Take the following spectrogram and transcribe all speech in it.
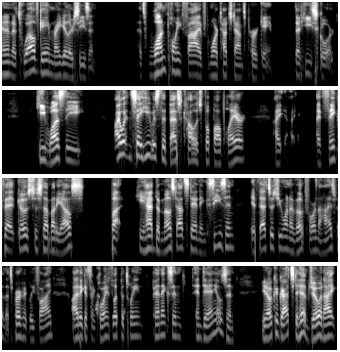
And in a 12 game regular season, that's 1.5 more touchdowns per game that he scored. He was the I wouldn't say he was the best college football player. I I think that goes to somebody else, but he had the most outstanding season. If that's what you want to vote for in the Heisman, that's perfectly fine. I think it's a coin flip between Penix and, and Daniels, and you know, congrats to him. Joe and I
